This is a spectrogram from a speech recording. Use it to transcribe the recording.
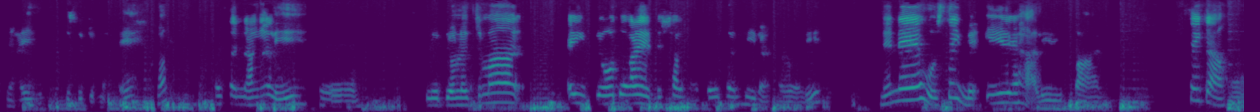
အများကြီးကျေးဇူးတင်ပါတယ်နော်ဒေါ်ဆ န္နာကလေဟိုဘယ်လိုပြောလဲကျမအဲ့ပြောသွားတဲ့တစ်ခြားမှာသုံးသပ်မိတာဆိုတော့လေနည်းနည်းဟိုစိတ်မအေးတဲ့ဟာလေးတွေပါတယ်စိတ်ကဟို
